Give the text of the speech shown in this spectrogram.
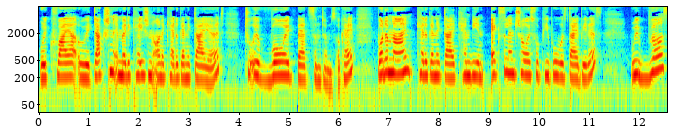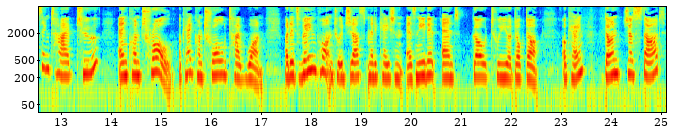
require a reduction in medication on a ketogenic diet to avoid bad symptoms okay? Bottom line ketogenic diet can be an excellent choice for people with diabetes. Reversing type 2 and control okay? Control type 1 but it's very important to adjust medication as needed and go to your doctor okay don't just start,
